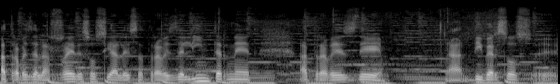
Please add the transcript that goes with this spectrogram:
a través de las redes sociales, a través del Internet, a través de ah, diversos... Eh,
